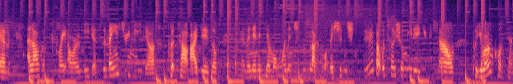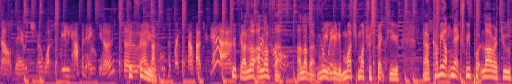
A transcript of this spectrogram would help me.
um, allows us to create our own media. So the mainstream media puts out ideas of femininity and what women should look like and what they should and shouldn't do. But with social media, you can now put your own content out there and show what's really happening. You know, so Good for uh, you. that's also breaking down boundaries. Yeah, Good for you. I, lo- I love that. I love that. Really, Always. really much, much respect to you. Uh, coming up next, we put Lara through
